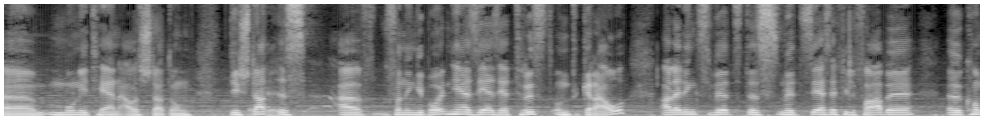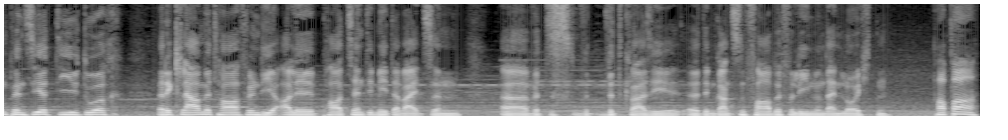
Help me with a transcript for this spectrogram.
äh, monetären Ausstattung. Die Stadt Okay. ist äh, von den Gebäuden her sehr, sehr trist und grau. Allerdings wird das mit sehr, sehr viel Farbe äh, kompensiert, die durch Reklametafeln, die alle paar Zentimeter weit sind, äh, wird, das, wird, wird quasi äh, dem Ganzen Farbe verliehen und ein Leuchten. Papa,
